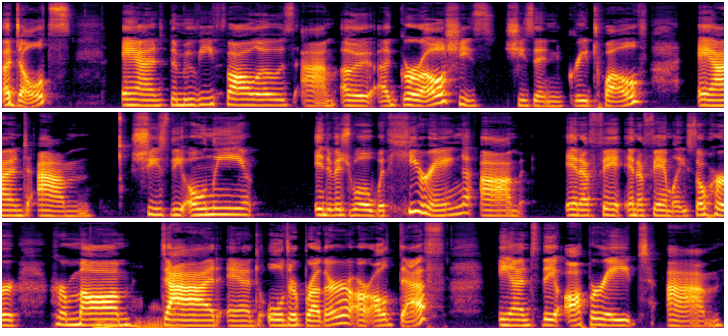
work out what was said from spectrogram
Adults and the movie follows um, a, a girl she's she's in grade 12 and um, she's the only individual with hearing um, in a fa- in a family so her her mom Oh. dad and older brother are all deaf and they operate um,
